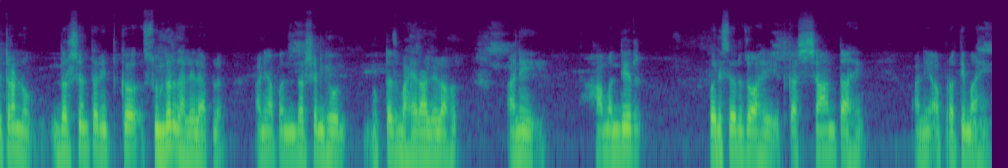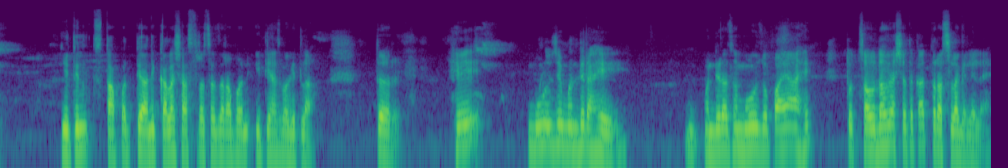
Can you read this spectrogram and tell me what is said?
मित्रांनो दर्शन तर इतकं सुंदर झालेलं आहे आपलं. आणि आपण दर्शन घेऊन नुकतंच बाहेर आलेलो आहोत. आणि हा मंदिर परिसर जो आहे इतका शांत आहे आणि अप्रतिम आहे. येथील स्थापत्य आणि कलाशास्त्राचा जर आपण इतिहास बघितला तर हे मूळ जे मंदिर आहे मंदिराचा मूळ जो पाया आहे तो चौदाव्या शतकात रचला गेलेला आहे.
